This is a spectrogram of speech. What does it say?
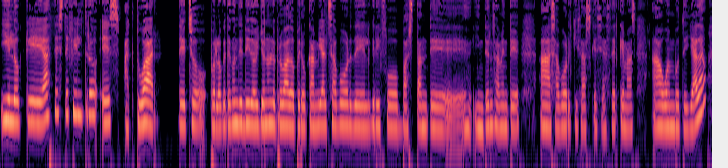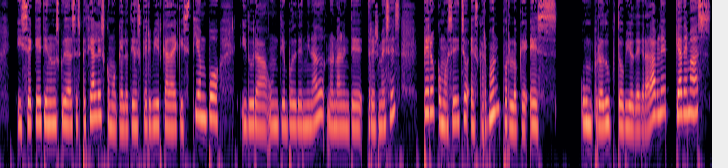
Y lo que hace este filtro es actuar de hecho, por lo que tengo entendido, yo no lo he probado, pero cambia el sabor del grifo bastante intensamente a sabor quizás que se acerque más a agua embotellada. Y sé que tiene unos cuidados especiales, como que lo tienes que hervir cada X tiempo y dura un tiempo determinado, normalmente tres meses. Pero como os he dicho, es carbón, por lo que es un producto biodegradable que además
